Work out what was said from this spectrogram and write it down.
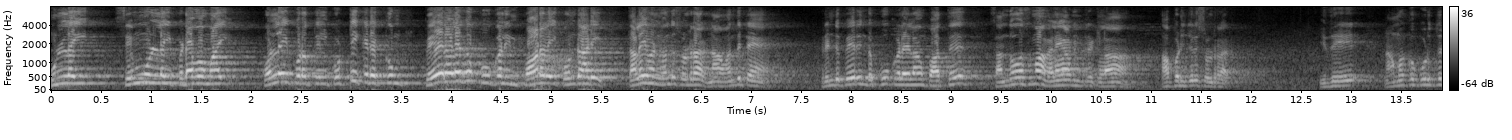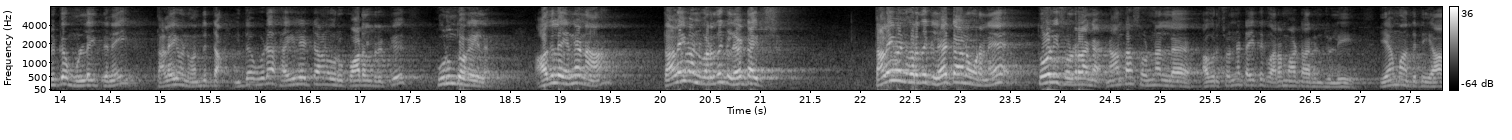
முல்லை செம்முல்லை பிடவமாய் கொல்லைப்புறத்தில் கொட்டி கிடக்கும் பேரழகு பூக்களின் பாடலை கொண்டாடி தலைவன் வந்து சொல்கிறார் நான் வந்துட்டேன். ரெண்டு பேரும் இந்த பூக்களை எல்லாம் பார்த்து சந்தோஷமாக விளையாடிட்டு இருக்கலாம். அப்படின்னு சொல்லி சொல்கிறார் இது நமக்கு கொடுத்துருக்க முல்லைத்திணை தலைவன் வந்துட்டான். இதை விட ஹைலைட்டான ஒரு பாடல் இருக்குது குறுந்தொகையில். அதில் என்னன்னா தலைவன் வர்றதுக்கு லேட் ஆயிடுச்சு. தலைவன் வர்றதுக்கு லேட் ஆன உடனே தோழி சொல்கிறாங்க நான் தான் சொன்னேன்ல அவர் சொன்ன டயத்துக்கு வரமாட்டாருன்னு சொல்லி. ஏமாந்துட்டியா?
